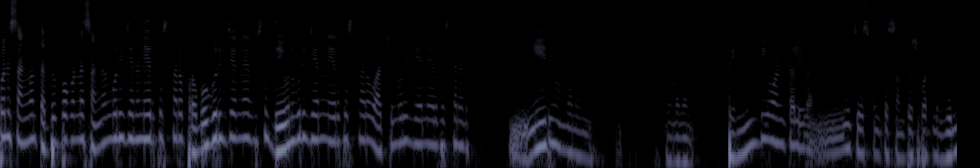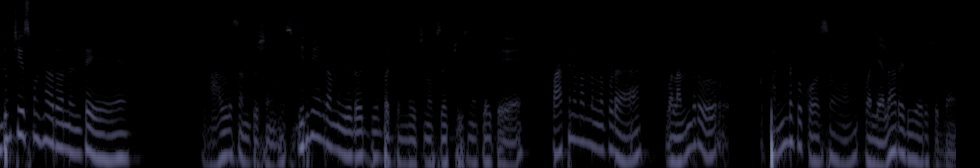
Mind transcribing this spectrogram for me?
పోనీ సంఘం తప్పిపోకుండా సంఘం గురించి ఏమైనా నేర్పిస్తున్నారా? ప్రభు గురించి ఏమైనా నేర్పిస్తున్నారు దేవుని గురించి ఏమైనా నేర్పిస్తున్నారా? వాక్యం గురించి ఏమైనా నేర్పిస్తున్నారండి? ఏది ఉందనండి ఉండదండి. పిండి వంటలు ఇవన్నీ చేసుకుంటూ సంతోషపడుతున్నారు. ఎందుకు చేసుకుంటున్నారు అని అంటే వాళ్ళ సంతోషం కోసం. ఇరిమియా గ్రంథం ఏడో అధ్యాయం పద్దెనిమిది వచ్చిన ఒకసారి చూసినట్లయితే పాత నిబంధనలు కూడా వాళ్ళందరూ పండుగ కోసం వాళ్ళు ఎలా రెడీ అయ్యారో చూద్దాం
